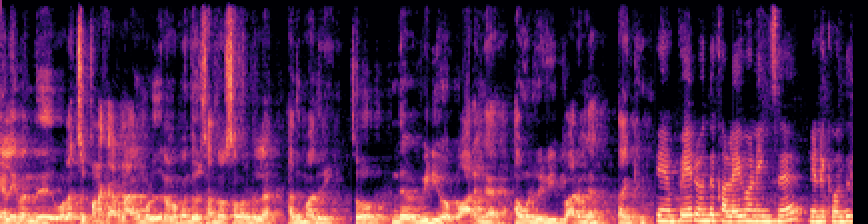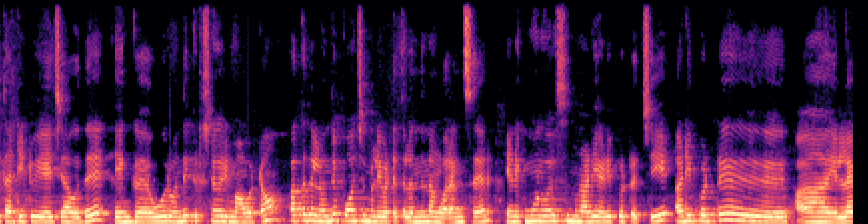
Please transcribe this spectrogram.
ஏழை வந்து உழைச்சு பணக்காரன் ஆகும் பொழுது நமக்கு வந்து ஒரு சந்தோஷம் வருதுல்ல? அது மாதிரி. ஸோ இந்த வீடியோவை பாருங்க. அவங்க ரிவ்யூ பாருங்க. தேங்க்யூ என் பேர் வந்து கலைவாணிங்க சார். எனக்கு வந்து தேர்ட்டி டூ ஏஜ் ஆகுது. எங்கள் ஊர் வந்து கிருஷ்ணகிரி மாவட்டம். பக்கத்தில் வந்து போச்சம்பள்ளி வட்டத்துலேருந்து நாங்கள் வரேங்க சார். எனக்கு மூணு வருஷம் முன்னாடி அடிபட்டுச்சு அடிபட்டு எல்லா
